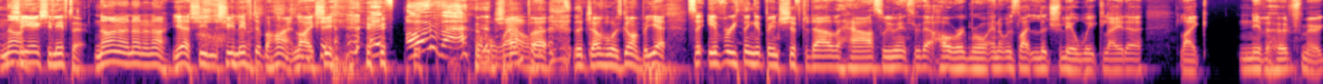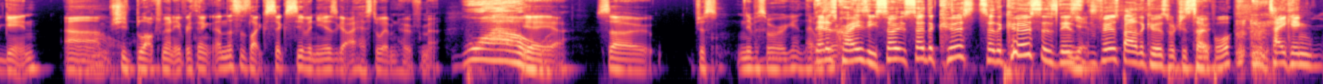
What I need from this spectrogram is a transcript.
no. She actually left it. No, no, no, no, no. Yeah, she she left it behind. Like she. It's over. the Oh, wow. jumper, the jumper was gone. But yeah, so everything had been shifted out of the house. We went through that whole rigmarole, and it was like literally a week later, like never heard from her again. Um, She's blocked me on everything, and this is like six, seven years ago. I still haven't heard from her. Wow. Yeah, yeah. So just never saw her again. That, That is it. crazy. So, so the curse. So the curse is there's Yes. the first part of the curse, which is So- Topor, taking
